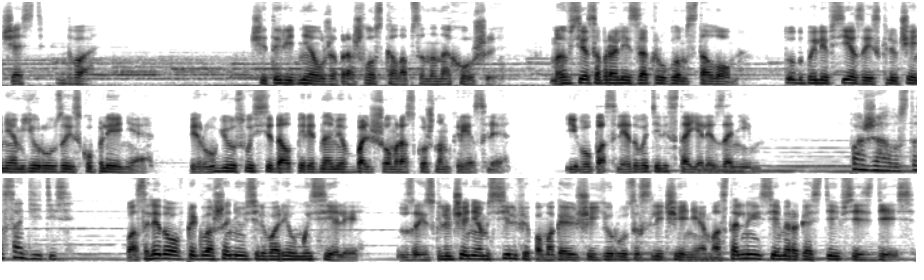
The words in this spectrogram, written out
Часть 2 Четыре дня уже прошло с коллапса на Нахоши. Мы все собрались за круглым столом. Тут были все, за исключением Юруза Искупления. Перугиус восседал перед нами в большом роскошном кресле. Его последователи стояли за ним. «Пожалуйста, садитесь». Последовав приглашению Сильварил, мы сели. За исключением Сильфи, помогающей Юрузе с лечением, остальные семеро гостей все здесь.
